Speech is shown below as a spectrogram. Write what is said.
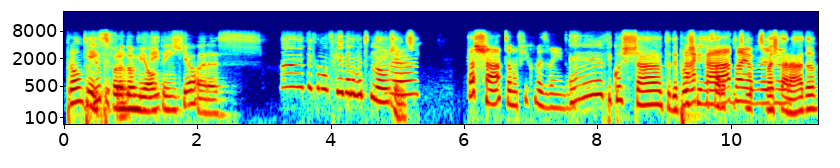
Pronto, E aí, viu, vocês foram dormir ontem em que horas? Até que eu não fiquei vendo muito, não, É. gente. Tá chato, eu não fico mais vendo. É, ficou chato. Depois que a Acaba, Sarah eu foi vejo- mascarada.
